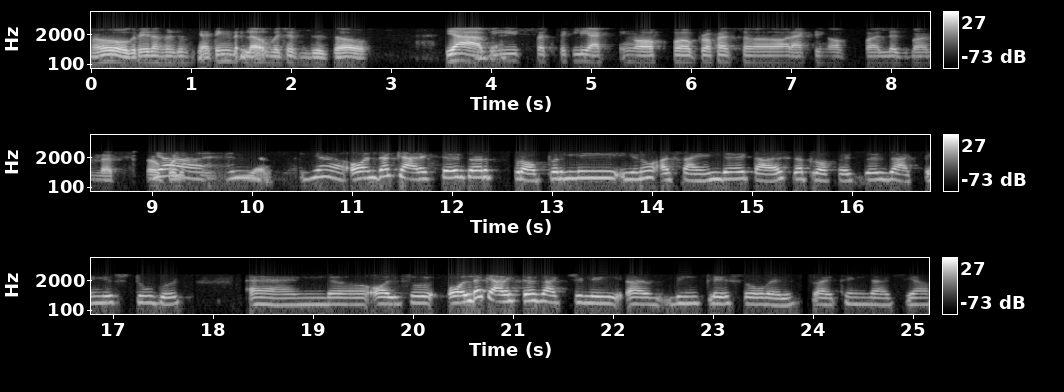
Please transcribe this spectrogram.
Oh, great answer. Just getting the love which it deserves. Yeah, be it specifically acting of uh, Professor or acting of uh, Lisbon, that uh, yeah, and yes. yeah, all the characters are properly, you know, assigned their task. The professor's acting is too good, and uh, also all the characters actually are being played so well. So I think that yeah,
